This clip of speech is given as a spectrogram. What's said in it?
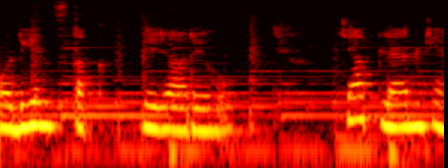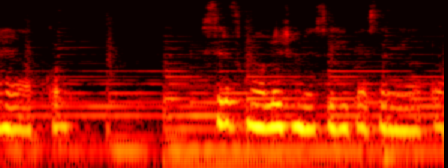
ऑडियंस तक ले जा रहे हो? क्या प्लान क्या है आपका? सिर्फ़ नॉलेज होने से ही पैसा नहीं आता।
